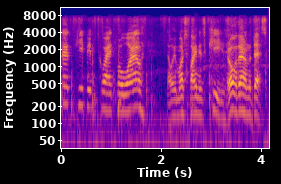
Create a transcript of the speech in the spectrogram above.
Let's keep him quiet for a while. Now we must find his keys. They're over there on the desk.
